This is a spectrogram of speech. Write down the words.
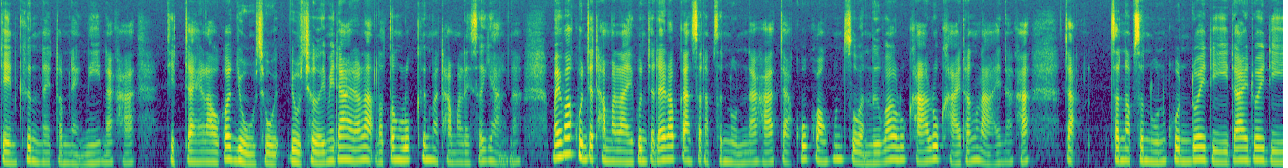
เจนขึ้นในตำแหน่งนี้นะคะ จิตใจเราก็อยู่เฉยอยู่เฉยไม่ได้แล้วล่ะ เราต้องลุกขึ้นมาทำอะไรสักอย่างนะ ไม่ว่าคุณจะทำอะไรคุณจะได้รับการสนับสนุนนะคะ จากคู่ครองหุ้นส่วนหรือว่าลูกค้าลูกขายทั้งหลายนะคะ จะสนับสนุนคุณด้วยดีได้ด้วยดี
